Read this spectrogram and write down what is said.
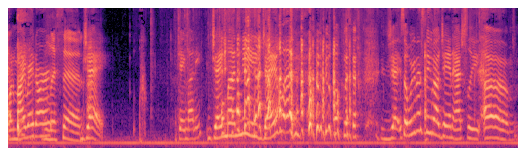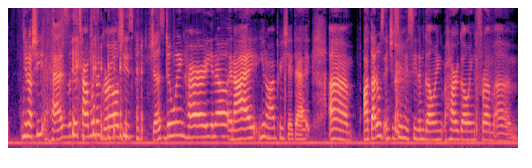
on my radar. Listen, Jay. J Money. J Money, J Money. I don't even wanna- Jay. So we're gonna speak about Jay and Ashley. Um, you know, she has a good time with a girl. She's just doing her, you know, and I, you know, I appreciate that. Um, I thought it was interesting to see them going, her going from um,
